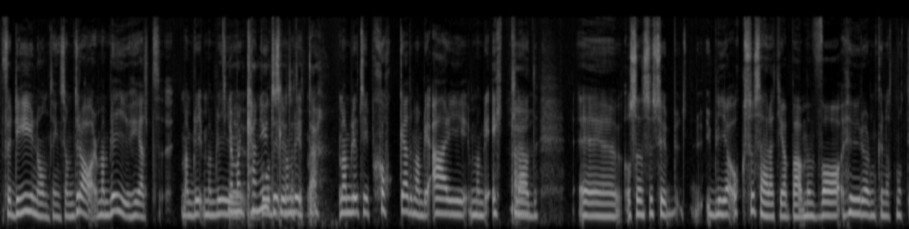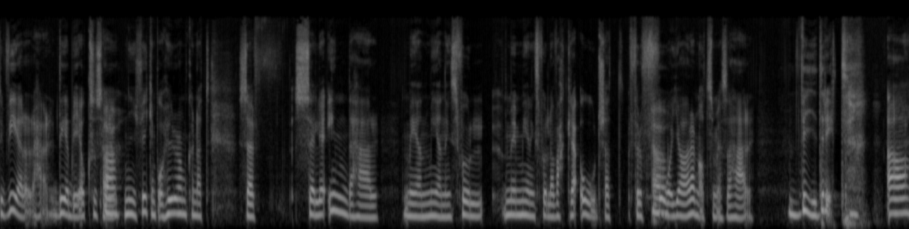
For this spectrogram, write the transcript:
För det är ju någonting som drar. Man blir ju helt... Man, blir, man, blir ja, man kan ju inte både- sluta man blir, titta. Man blir typ chockad, man blir arg, man blir äcklad. Eh, och sen så, så blir jag också så här att jag bara, men vad, hur har de kunnat motivera det här? Det blir jag också så här Ja. nyfiken på. Hur har de kunnat så här, sälja in det här med, en meningsfull, med meningsfulla vackra ord så att, för att få Ja. göra något som är så här Vidrigt. Ja.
